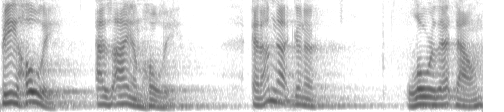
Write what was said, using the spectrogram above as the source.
Be holy as I am holy. And I'm not going to lower that down,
